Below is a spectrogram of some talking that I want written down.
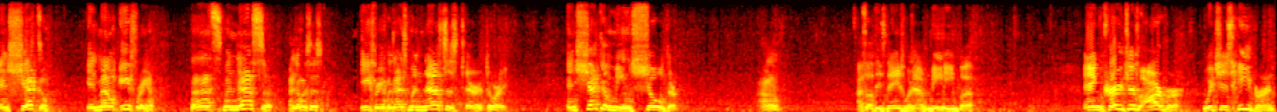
And Shechem in Mount Ephraim. Now that's Manasseh. I know it says Ephraim, but that's Manasseh's territory. And Shechem means shoulder. I don't know. I thought these names would have meaning, but. And Kirjath Arba, which is Hebron,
